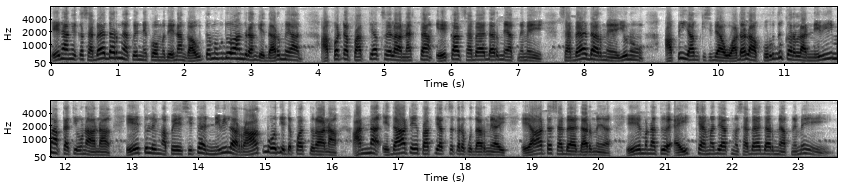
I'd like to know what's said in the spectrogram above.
එහෙනම් ඒක සැබෑ ධර්මයක් වෙන්නේ කොහොමද? එහෙනම් ගෞතම බුදුහාඳුරන්ගේ ධර්මයත් අපට ප්‍රත්‍යක්ෂ වෙලා නැත්නම් ඒකත් සැබෑ ධර්මයක් නෙමෙයි. සැබෑ ධර්මයේ යුණු අපි යම් කිසි දෙයක් වඩලා පුරුදු කරලා නිවීමක් ඇති වුණා නම් ඒ තුලින් අපේ සිත නිවිලා රාත්බෝධියටපත් වුණා නම් අන්න එදාට ඒ ප්‍රත්‍යක්ෂ කරපු ධර්මයයි එයාට සැබෑ ධර්මය. එහෙම නැතුව ඇයිච්ච හැම දෙයක්ම සැබෑ ධර්මයක් නෙමෙයි.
